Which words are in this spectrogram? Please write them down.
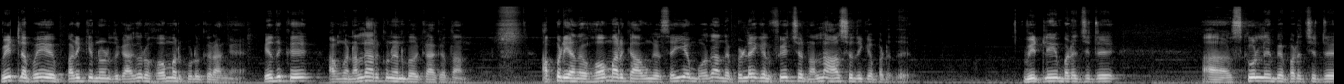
வீட்டில் போய் படிக்கணுன்றதுக்காக ஒரு ஹோம்ஒர்க் கொடுக்குறாங்க. எதுக்கு? அவங்க நல்லா இருக்கணும் என்பதற்காக தான் அப்படி அந்த ஹோம்ஒர்க் அவங்க செய்யும் போது அந்த பிள்ளைகள் ஃப்யூச்சர் நல்லா ஆஸ்வதிக்கப்படுது. வீட்லேயும் படிச்சுட்டு ஸ்கூல்லேயும் போய் படிச்சுட்டு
